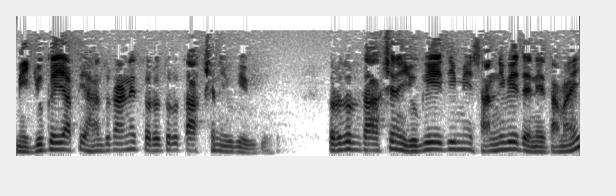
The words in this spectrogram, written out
මේ යුගය අපි හඳුනන්නේ තොරතුරු තාක්ෂණ යුගයේ විදිහට. තොරතුරු තාක්ෂණ යුගයේදී මේ sannivedanaye තමයි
